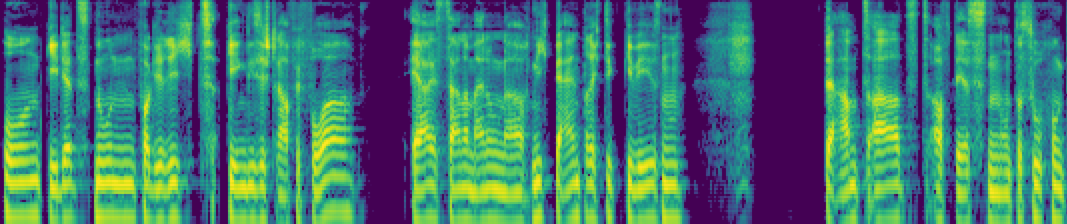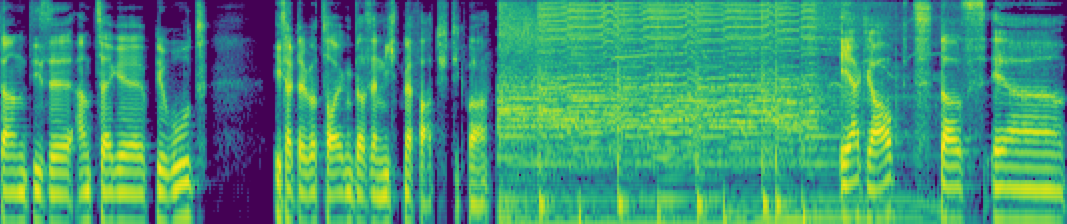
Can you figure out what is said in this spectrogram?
und geht jetzt nun vor Gericht gegen diese Strafe vor. Er ist seiner Meinung nach nicht beeinträchtigt gewesen der Amtsarzt, auf dessen Untersuchung dann diese Anzeige beruht, ist halt der Überzeugung, dass er nicht mehr fahrtüchtig war. Er glaubt, dass er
